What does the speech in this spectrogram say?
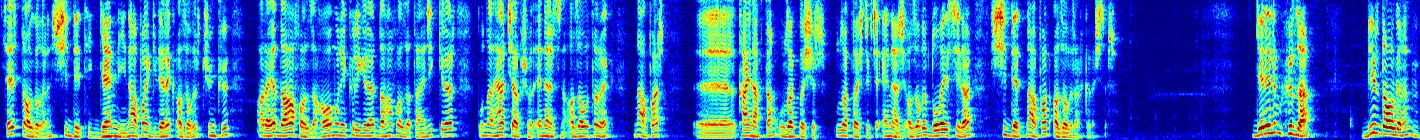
ses dalgaların şiddeti, genliği ne yapar? Giderek azalır. Çünkü araya daha fazla hava molekülü girer, daha fazla tanecik girer. Bunlar her çarpışmada enerjisini azaltarak ne yapar? Ee, kaynaktan uzaklaşır. Uzaklaştıkça enerji azalır. Dolayısıyla şiddet ne yapar? Azalır arkadaşlar. Gelelim hıza. Bir dalganın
